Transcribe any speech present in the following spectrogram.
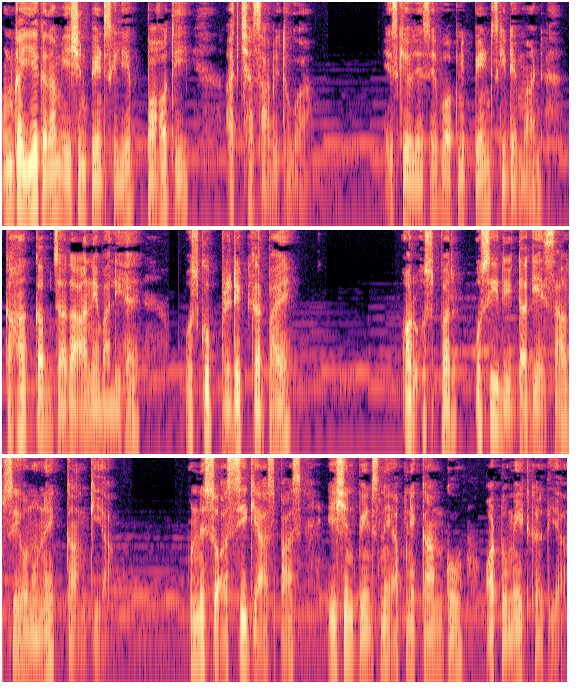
उनका ये कदम एशियन पेंट्स के लिए बहुत ही अच्छा साबित हुआ। इसकी वजह से वो अपनी पेंट्स की डिमांड कहाँ कब ज़्यादा आने वाली है, उसको प्रिडिक्ट कर पाए और उस पर उसी डेटा के हिसाब से उन्होंने काम किया। 1980 के आसपास एशियन पेंट्स ने अपने काम को ऑटोमेट कर दिया।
